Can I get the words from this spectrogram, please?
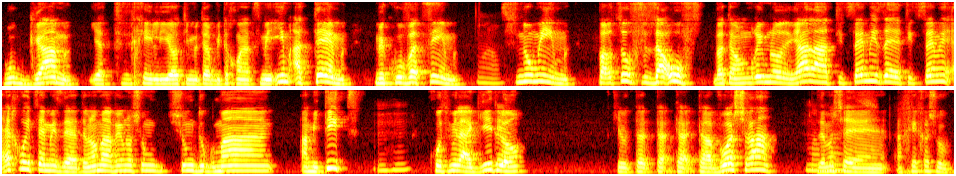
הוא גם יתחיל להיות עם יותר ביטחון עצמי. אם אתם מכווצים. צנומים, פרצוף זעוף, ואתם אומרים לו, יאללה, תצא מזה, תצא מזה, איך הוא יצא מזה? אתם לא מהווים לו שום, שום דוגמה אמיתית, מהמם. חוץ מלהגיד לו, כאילו, ת, ת, ת, תאהבו השראה, זה מה ממש. שהכי חשוב.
